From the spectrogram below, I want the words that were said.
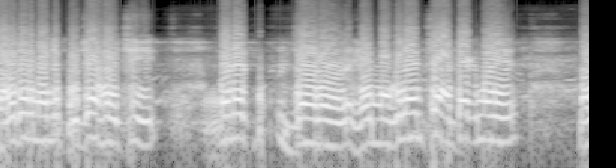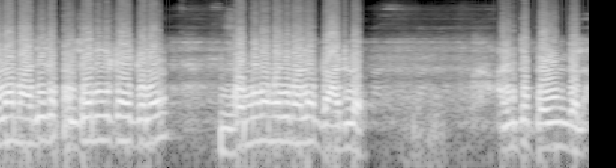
अगोदर माझी पूजा व्हायची पण एक जर हे मुघलांच्या अटॅकमुळे मला माझ्या ज्या पुजारीने काय केलं जमिनीमध्ये मला गाडलं आणि तो पळून गेला.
